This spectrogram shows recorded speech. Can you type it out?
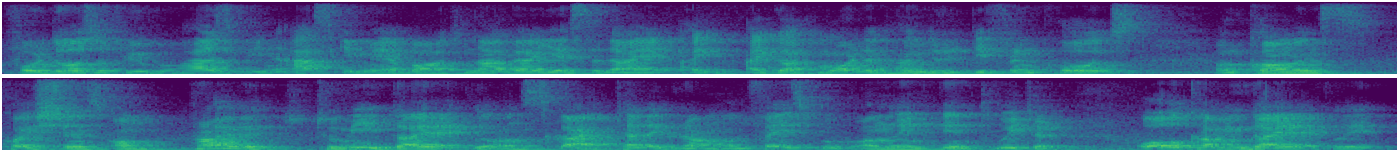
for those of you who has been asking me about naga yesterday i, I got more than 100 different quotes or comments questions on private to me directly on skype telegram on facebook on linkedin twitter all coming directly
